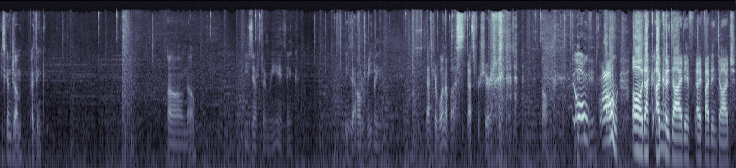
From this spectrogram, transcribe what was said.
He's gonna jump, I think. Oh no, He's after me, I think. he's after oh, me. right here. After one of us, that's for sure. Oh. oh, oh, oh! That I could have died if if I didn't dodge.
